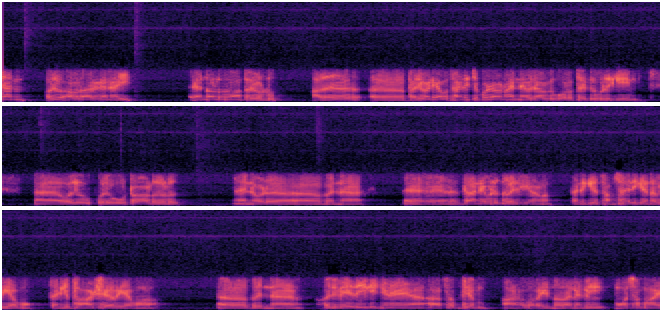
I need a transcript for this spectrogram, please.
ഞാൻ ഒരു അവതാരകനായി എന്നുള്ളത് മാത്രമേ ഉള്ളൂ. അത് പരിപാടി അവസാനിച്ചപ്പോഴാണ് എന്നെ ഒരാൾക്ക് പുറത്തേക്ക് വിളിക്കുകയും ഒരു ഒരു കൂട്ടം ആളുകൾ എന്നോട് പിന്നെ താൻ എവിടുന്ന് വരികയാണ്? തനിക്ക് സംസാരിക്കാൻ അറിയാമോ? തനിക്ക് ഭാഷ അറിയാമോ? പിന്നെ ഒരു വേദിയിൽ ഇങ്ങനെ അസഭ്യം ആണ് പറയുന്നത് അല്ലെങ്കിൽ മോശമായ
